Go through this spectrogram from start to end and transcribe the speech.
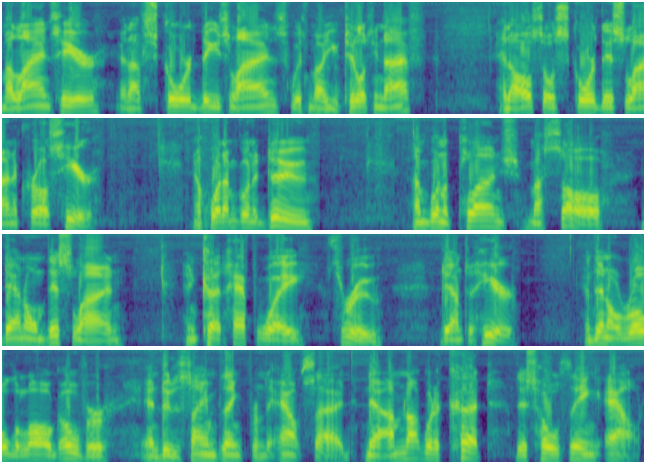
my lines here and I've scored these lines with my utility knife and I also scored this line across here. Now what I'm going to do, I'm going to plunge my saw down on this line and cut halfway through down to here and then I'll roll the log over and do the same thing from the outside. Now I'm not going to cut this whole thing out.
